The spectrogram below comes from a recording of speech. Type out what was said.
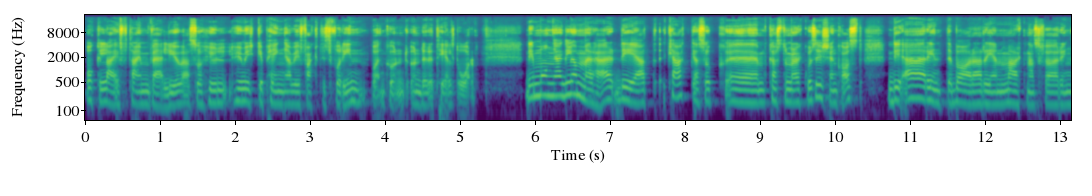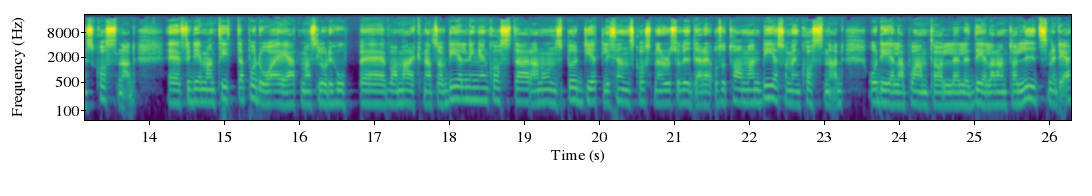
och Lifetime Value, alltså hur, hur mycket pengar vi faktiskt får in på en kund under ett helt år. Det många glömmer här det är att CAC, alltså eh, Customer Acquisition Cost, det är inte bara ren marknadsföringskostnad. Eh, för det man tittar på då är att man slår ihop eh, vad marknadsavdelningen kostar, annonsbudget, licenskostnader och så vidare och så tar man det som en kostnad och delar på antal eller delar antal leads med det.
